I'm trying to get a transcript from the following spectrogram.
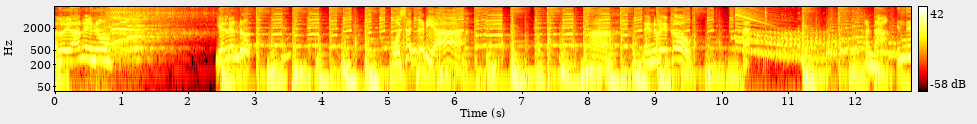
ഹലോ യാരോ എല്ലോ നിന്നു വേക്കോ ഏ? കണ്ടാ? എന്ത്?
